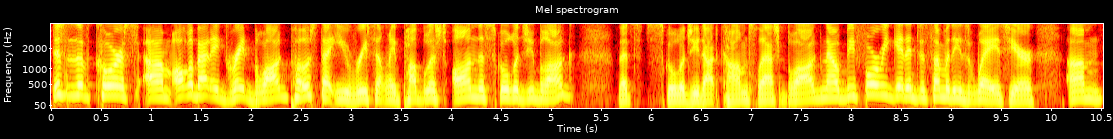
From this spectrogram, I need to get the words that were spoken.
This is, of course, um, all about a great blog post that you recently published on the Schoology blog. That's schoology.com slash blog. Now, before we get into some of these ways here, um,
